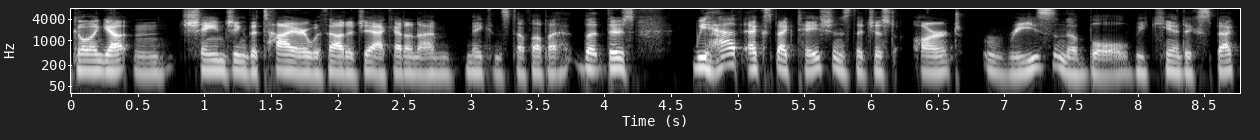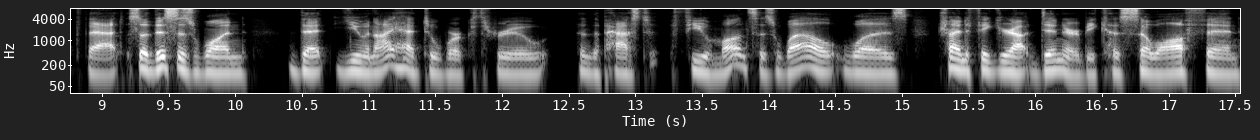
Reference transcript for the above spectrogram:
Going out and changing the tire without a jack. I don't know. I'm making stuff up. But there's, we have expectations that just aren't reasonable. We can't expect that. So, this is one that you and I had to work through in the past few months as well was trying to figure out dinner because so often,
